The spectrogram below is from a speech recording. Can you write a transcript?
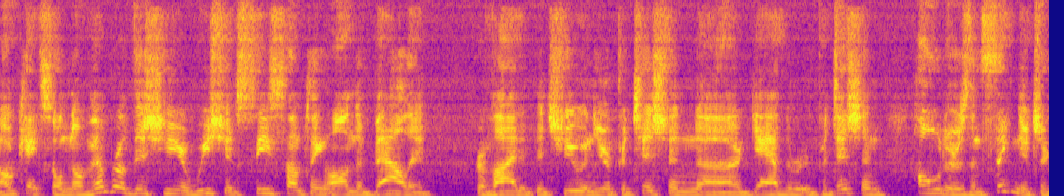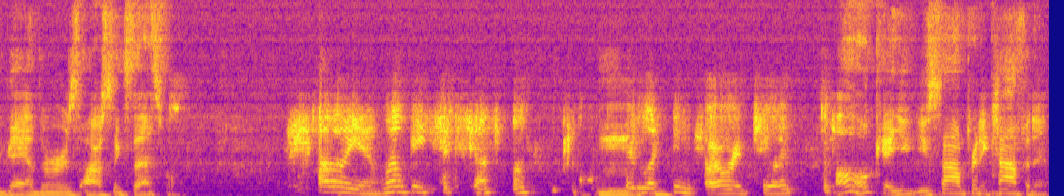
Okay, so November of this year, we should see something on the ballot, provided that you and your petition uh, gather petition holders and signature gatherers are successful. Oh yeah, we'll be successful. Mm. We're looking forward to it. Oh, okay, you, you sound pretty confident.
